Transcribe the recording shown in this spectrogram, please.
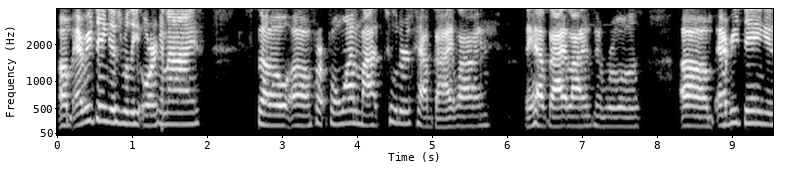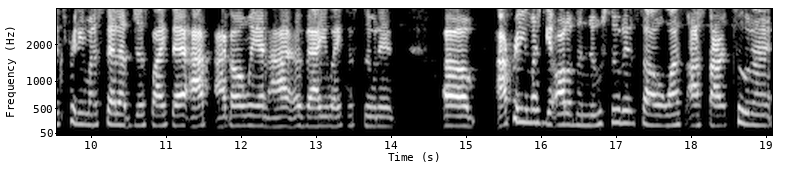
Um, everything is really organized. So um, for, for one, my tutors have guidelines. They have guidelines and rules. Um, everything is pretty much set up just like that. I, I go in, I evaluate the students. Um, I pretty much get all of the new students. So once I start tutoring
